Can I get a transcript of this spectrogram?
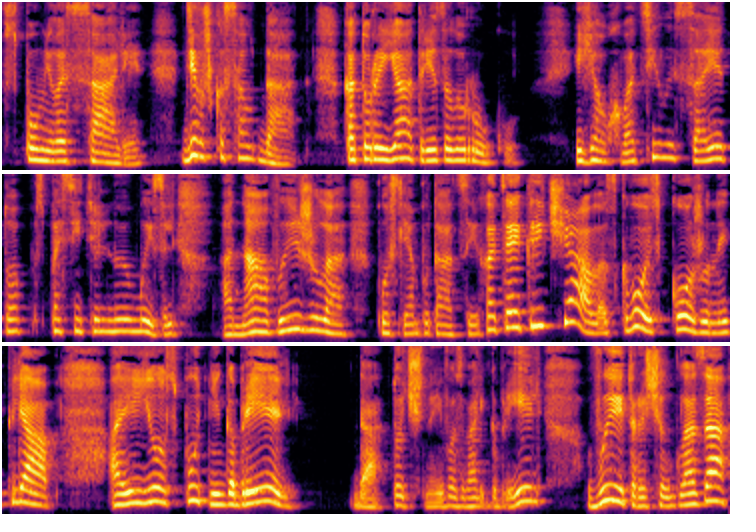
Вспомнилась Салли, девушка-солдат, которой я отрезала руку и я ухватилась за эту спасительную мысль. Она выжила после ампутации, хотя и кричала сквозь кожаный кляп, а ее спутник Габриэль да, точно, его звали Габриэль, вытаращил глаза,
